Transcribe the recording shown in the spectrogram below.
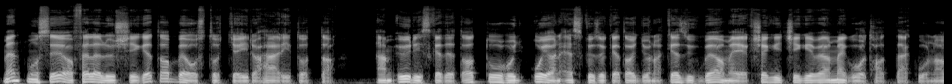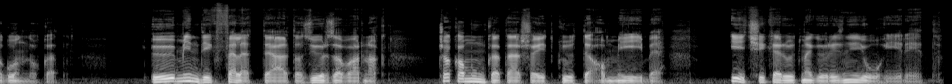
Mentmoszé a felelősséget a beosztottjaira hárította, ám őrizkedett attól, hogy olyan eszközöket adjon a kezükbe, amelyek segítségével megoldhatták volna a gondokat. Ő mindig felette állt az űrzavarnak, csak a munkatársait küldte a mélybe, így sikerült megőrizni jó hírét.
